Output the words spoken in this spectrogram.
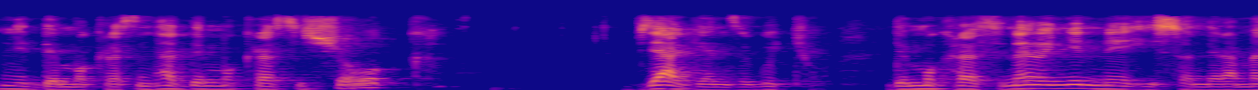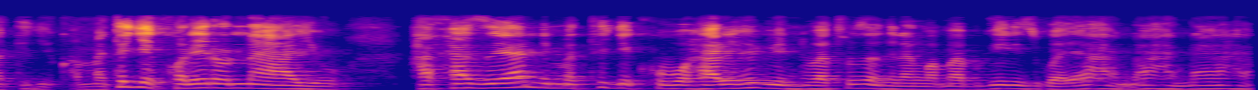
ni demokarasi nta demokarasi ishoboka. Byagenze gutyo. Demokarasi na yo nyine isonera amategeko. Amategeko rero na yo. Hakaza ayandi mategeko. Ubu hariho ibintu batuzanira ngo amabwirizwa y'aha n'aha n'aha.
